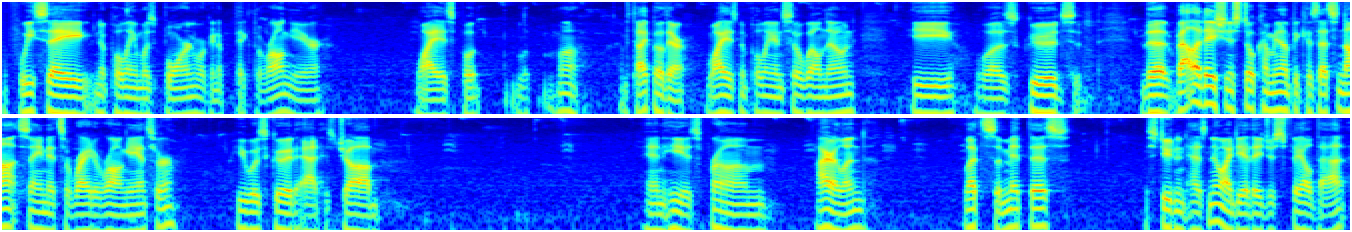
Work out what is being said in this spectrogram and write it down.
If we say Napoleon was born, we're going to pick the wrong year. Why is, have a typo there. Why is Napoleon so well known? He was good. The validation is still coming up because that's not saying it's a right or wrong answer. He was good at his job. And he is from Ireland. Let's submit this. The student has no idea they just failed that,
